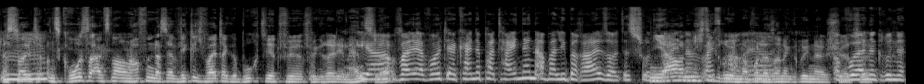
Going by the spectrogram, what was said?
Mhm. Das sollte uns große Angst machen und hoffen, dass er wirklich weiter gebucht wird für, für Grill den Hensler. Ja, weil er wollte ja keine Partei nennen, aber liberal sollte es schon Ja, sein. und dann nicht die Grünen, obwohl er seine grüne Schürze Obwohl er eine grüne.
